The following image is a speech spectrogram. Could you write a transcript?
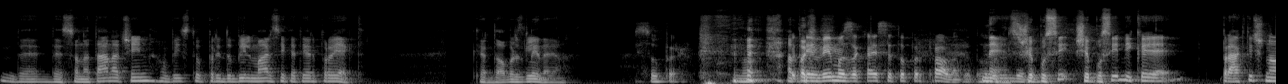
da, da, so na ta način v bistvu pridobili marsikateri projekt, ker dobro zgledajo. Super. No, ampak vemo, zakaj se to pripravlja. Ne, še, pose, še posebej, ker je praktično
